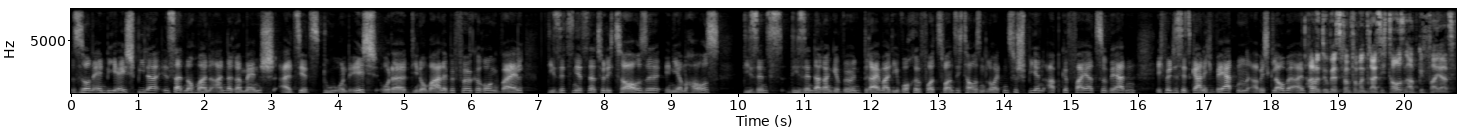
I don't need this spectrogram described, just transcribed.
so ein NBA-Spieler ist halt nochmal ein anderer Mensch als jetzt du und ich oder die normale Bevölkerung, weil die sitzen jetzt natürlich zu Hause in ihrem Haus. Die, sind's, die sind daran gewöhnt, dreimal die Woche vor 20.000 Leuten zu spielen, abgefeiert zu werden. Ich will das jetzt gar nicht werten, aber ich glaube einfach. Hallo, du wirst von 35.000 abgefeiert.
